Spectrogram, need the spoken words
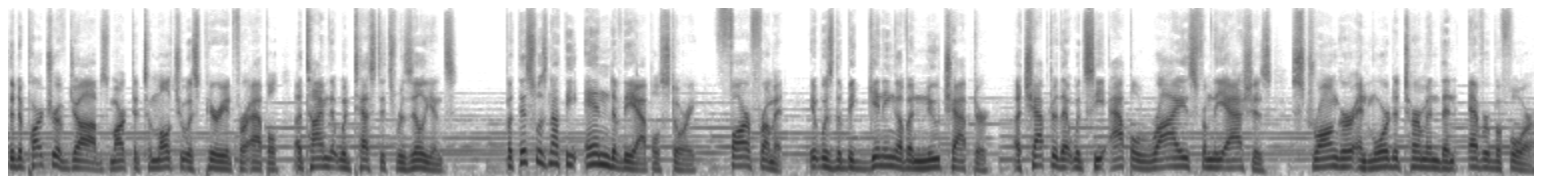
The departure of Jobs marked a tumultuous period for Apple, a time that would test its resilience. But this was not the end of the Apple story, far from it. It was the beginning of a new chapter, a chapter that would see Apple rise from the ashes, stronger and more determined than ever before.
